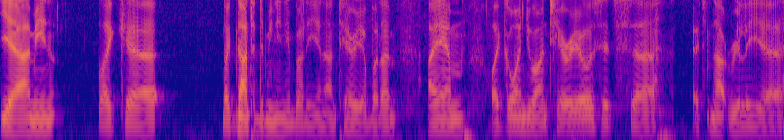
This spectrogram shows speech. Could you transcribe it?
Yeah, I mean, like, uh, like not to demean anybody in Ontario, but I'm, I am like going to Ontario's. It's, uh, it's not really uh,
